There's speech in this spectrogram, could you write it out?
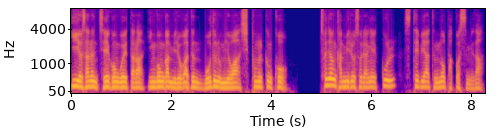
이 여사는 제 권고에 따라 인공감 미료가 든 모든 음료와 식품을 끊고 천연 감미료 소량의 꿀, 스테비아 등로 바꿨습니다.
